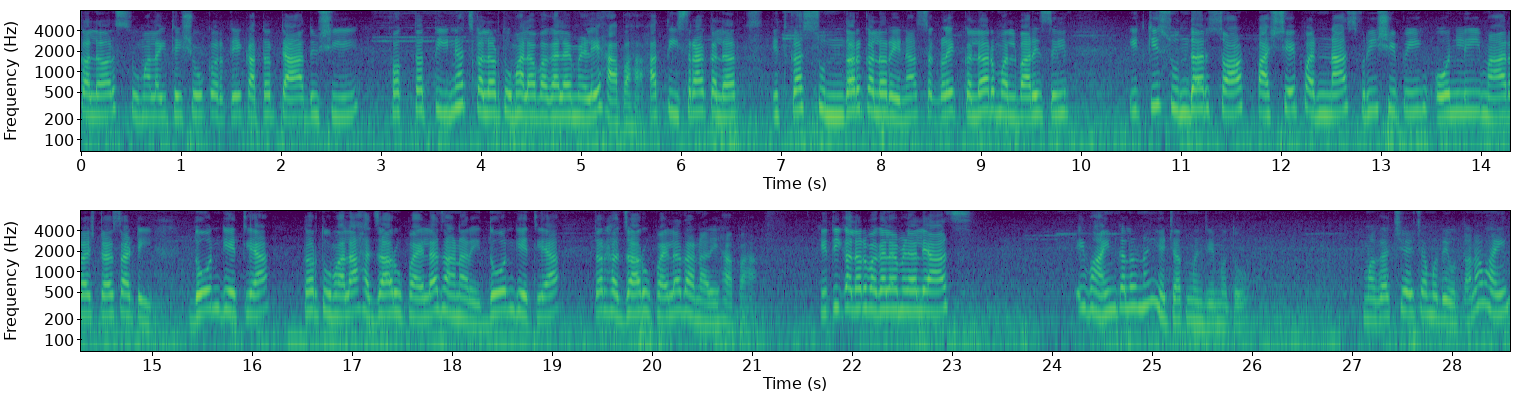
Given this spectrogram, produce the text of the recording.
कलर्स तुम्हाला इथे शो करते का तर त्या दिवशी फक्त तीनच कलर तुम्हाला बघायला मिळेल. हा पहा. हा तिसरा कलर इतका सुंदर कलर आहे ना. सगळे कलर मलबारी सिल्क इतकी सुंदर सॉफ्ट पाचशे पन्नास फ्री शिपिंग ओनली महाराष्ट्रासाठी. दोन घेतल्या तर तुम्हाला हजार रुपयाला जाणार आहे. दोन घेतल्या तर हजार रुपयाला जाणार आहे. हा पहा. किती कलर बघायला मिळाले आज? ए व्हाईन कलर नाही याच्यात म्हणजे मग तो. मगाच्या याच्यामध्ये होता ना व्हाईन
